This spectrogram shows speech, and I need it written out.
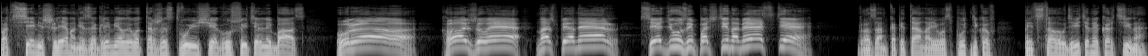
под всеми шлемами загремел его торжествующий оглушительный бас. «Ура! Хай живе наш пионер! Все дюзы почти на месте!» Глазам капитана и его спутников предстала удивительная картина.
